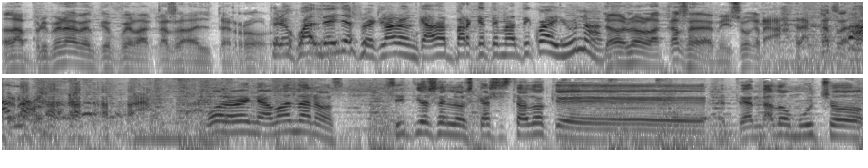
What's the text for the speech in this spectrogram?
la primera vez que fui a la casa del terror. Pero ¿cuál de ellas? Porque claro, en cada parque temático hay una. No, no, la casa de mi suegra, la casa del terror. Bueno, venga, mándanos sitios en los que has estado que te han dado mucho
